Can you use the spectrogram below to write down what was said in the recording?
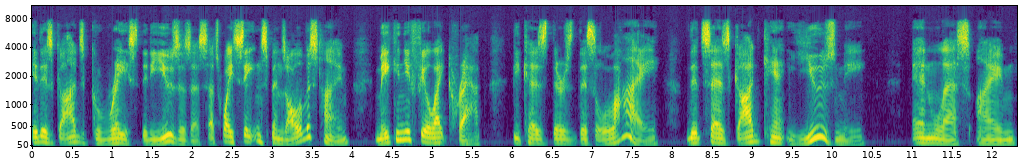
It is God's grace that He uses us. That's why Satan spends all of his time making you feel like crap because there's this lie that says God can't use me unless I'm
